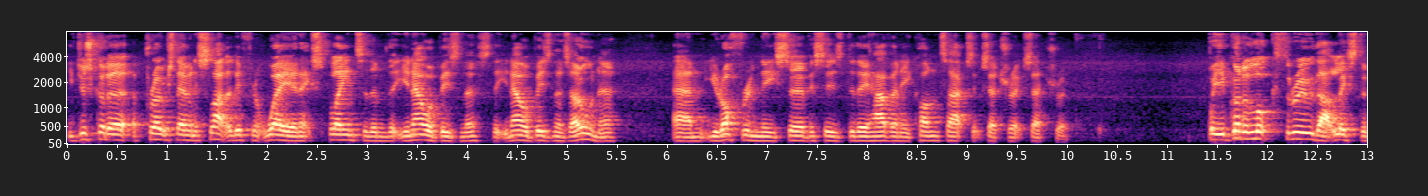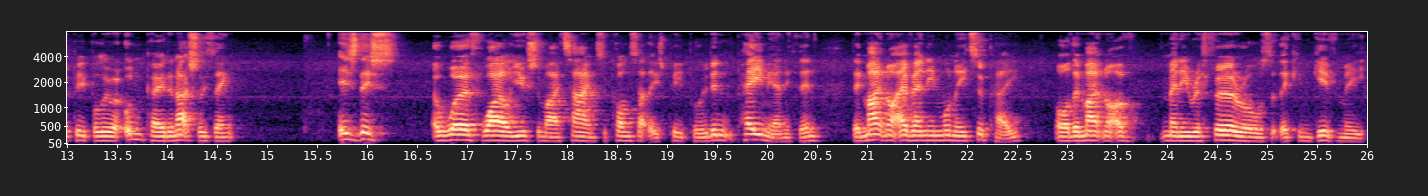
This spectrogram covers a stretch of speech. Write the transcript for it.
you've just got to approach them in a slightly different way and explain to them that you're now a business, that you're now a business owner, and you're offering these services. Do they have any contacts, etc., etc. But you've got to look through that list of people who are unpaid and actually think, is this a worthwhile use of my time to contact these people who didn't pay me anything? They might not have any money to pay, or they might not have many referrals that they can give me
